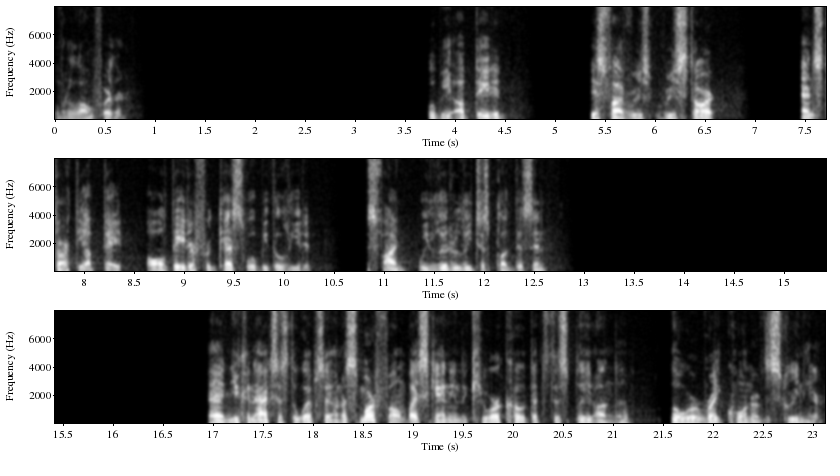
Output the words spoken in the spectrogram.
move it along further. Will be updated. PS5 re restart and start the update. All data for guests will be deleted. It's fine. We literally just plug this in. And you can access the website on a smartphone by scanning the QR code that's displayed on the lower right corner of the screen here.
